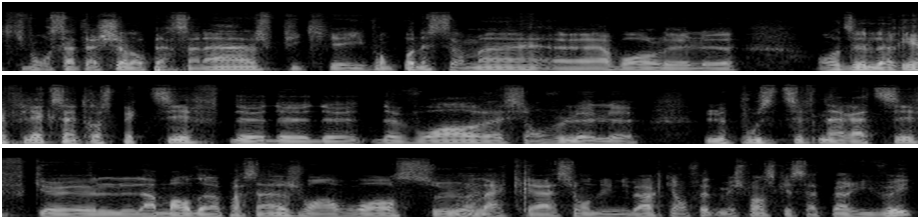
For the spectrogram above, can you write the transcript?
qui vont s'attacher à leur personnage, puis qu'ils vont pas nécessairement euh, avoir le, on va dire, le réflexe introspectif de, de, de, de voir, si on veut, le, le, le, positif narratif que la mort de leur personnage va avoir sur la création de l'univers qu'ils ont fait, mais je pense que ça peut arriver.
